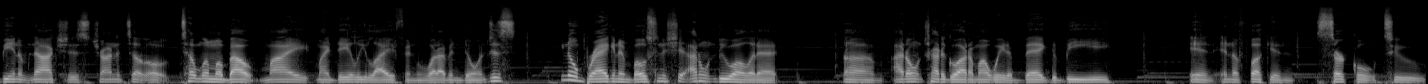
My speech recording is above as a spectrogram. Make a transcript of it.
being obnoxious, trying to tell oh, tell them about my my daily life and what I've been doing. Just you know, bragging and boasting and shit. I don't do all of that. Um, I don't try to go out of my way to beg to be in in a fucking circle to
